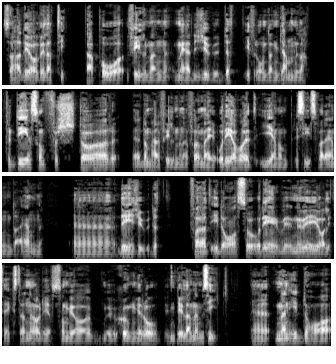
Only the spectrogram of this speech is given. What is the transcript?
så hade jag velat titta på filmen med ljudet ifrån den gamla. För det som förstör eh, de här filmerna för mig, och det har varit igenom precis varenda en, eh, Eh, det är ljudet. För att idag så, och det, nu är jag lite extra nördig eftersom jag eh, sjunger och pillar med musik. Eh, men idag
